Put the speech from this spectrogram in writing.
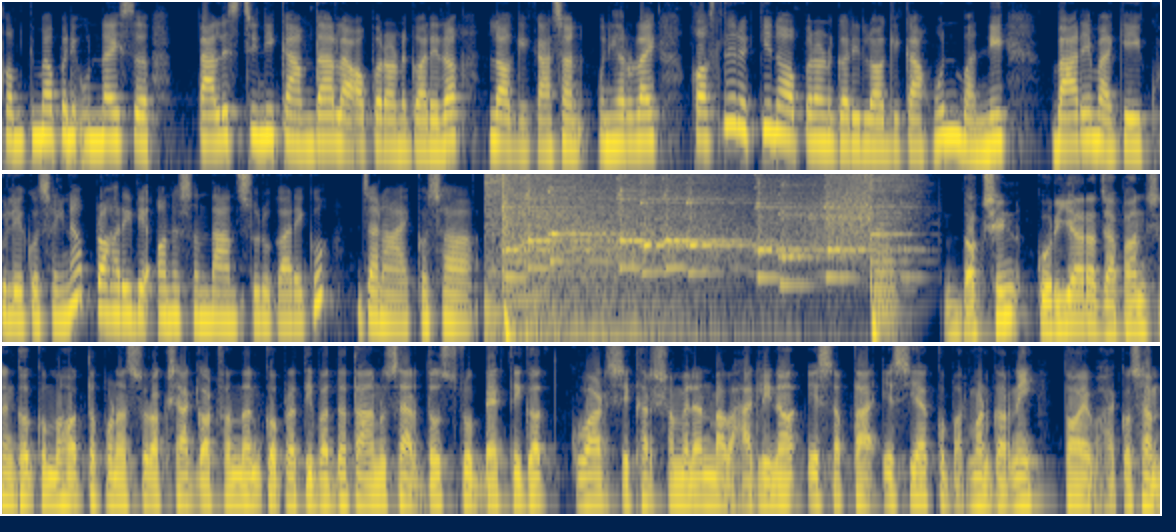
कम्तीमा पनि उन्नाइस प्यालेस्टिनी कामदारलाई अपहरण गरेर लगेका छन्। उनीहरूलाई कसले र किन अपहरण गरी लगेका हुन् भन्ने बारेमा केही खुलेको छैन। प्रहरीले अनुसन्धान सुरु गरेको जनाएको छ। दक्षिण कोरिया र जापानसँगको महत्त्वपूर्ण सुरक्षा गठबन्धनको प्रतिबद्धता अनुसार दोस्रो व्यक्तिगत क्वाड शिखर सम्मेलनमा भाग लिन यस सप्ताह एसियाको भ्रमण गर्ने तय भएको छ।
